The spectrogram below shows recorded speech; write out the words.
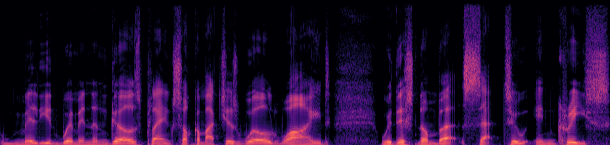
million women and girls playing soccer matches worldwide, with this number set to increase.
